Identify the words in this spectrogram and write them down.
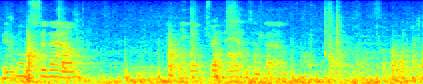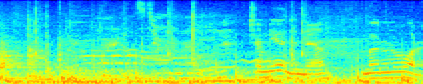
He's gonna sit down. He's gonna trim the engine down. All right, let's turn around. Trim the engine down, motor in the water.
